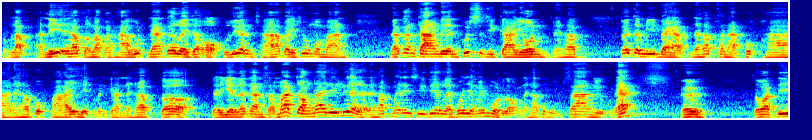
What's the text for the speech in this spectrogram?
สำหรับอันนี้นะครับสำหรับคาทาวุธนะก็เลยจะออกเลื่อนช้าไปช่วงประมาณนะกลางกลางเดือนพฤศจิกายนนะครับก็จะมีแบบนะครับขนาดพกพานะครับพกพาให้เห็นเหมือนกันนะครับ ก็ใจเย็นแล้วกันสามารถจองได้เรื่อยๆแหละนะครับไม่ได้ซีเรียสอะไรเพราะยังไม่หมดหรอกนะครับเพราะผมสร้างอยู่นะเออ สวัสดี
